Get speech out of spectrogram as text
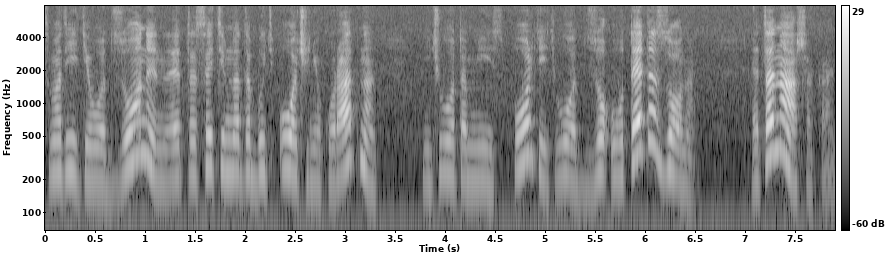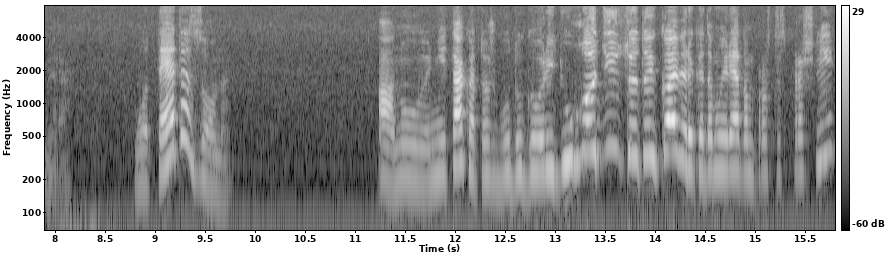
Смотрите, вот зоны, это с этим надо быть очень аккуратно. Ничего там не испортить. Вот, зо, вот эта зона, это наша камера. Вот эта зона а, ну, не так, а тоже буду говорить, уходи с этой камеры, когда мы рядом просто прошли.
